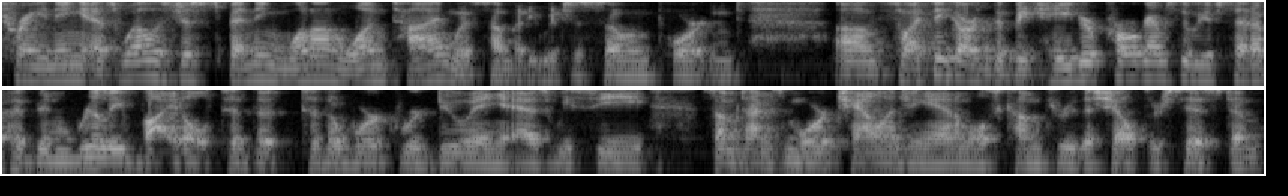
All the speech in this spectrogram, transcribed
training as well as just spending one-on-one time with somebody which is so important. Um, so i think our the behavior programs that we've set up have been really vital to the to the work we're doing as we see sometimes more challenging animals come through the shelter system.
